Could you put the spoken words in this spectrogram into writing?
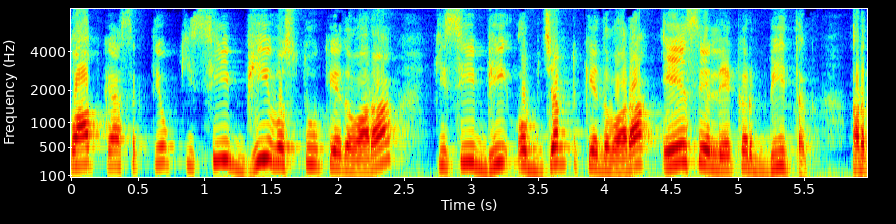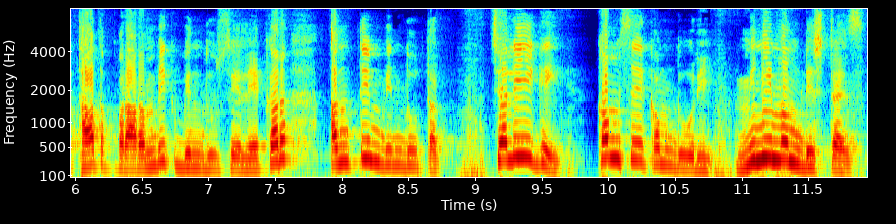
तो आप कह सकते हो किसी भी वस्तु के द्वारा, किसी भी ऑब्जेक्ट के द्वारा ए से लेकर बी तक, अर्थात प्रारंभिक बिंदु से लेकर अंतिम बिंदु तक चली गई, कम से कम दूरी मिनिमम डिस्टेंस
